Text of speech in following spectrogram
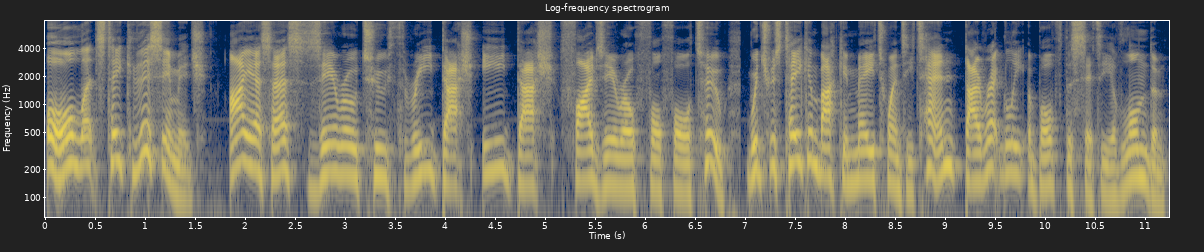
Or let's take this image, ISS 023-E-50442, which was taken back in May 2010 directly above the City of London.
